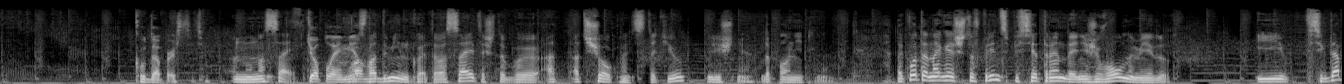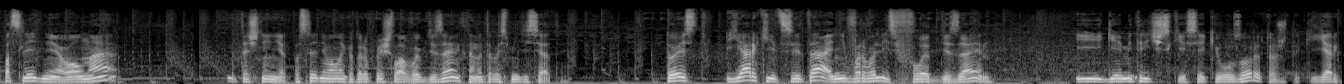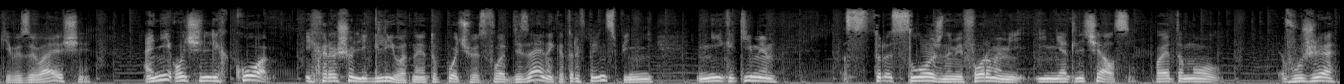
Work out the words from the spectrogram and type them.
Куда, простите? Ну, на сайт. Теплое место? В, в админку этого сайта, чтобы от, отщелкнуть статью лишнюю, дополнительную. Так вот, она говорит, что, в принципе, все тренды, они же волнами идут. И всегда последняя волна, точнее нет, последняя волна, которая пришла в веб-дизайн к нам, это 80-е. То есть яркие цвета, они ворвались в flat-дизайн, и геометрические всякие узоры, тоже такие яркие, вызывающие, они очень легко и хорошо легли вот на эту почву из flat-дизайна, который, в принципе, ни, никакими сложными формами и не отличался. Поэтому в уже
